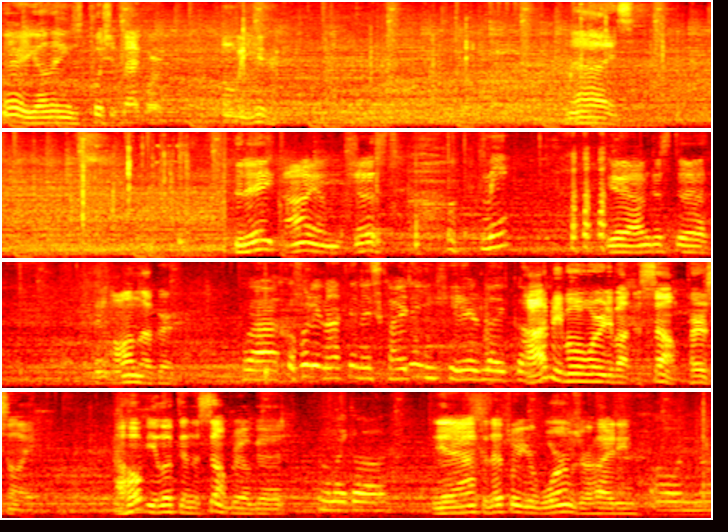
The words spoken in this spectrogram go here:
There you go, then you just push it backward over here. Nice. Today I am just, Me? yeah, I'm just uh, an onlooker. Well, Hopefully nothing is hiding here. Like. Uh, I'd be more worried about the sump, personally. I hope you looked in the sump real good. oh my god. Yeah, because that's where your worms are hiding. Oh no.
